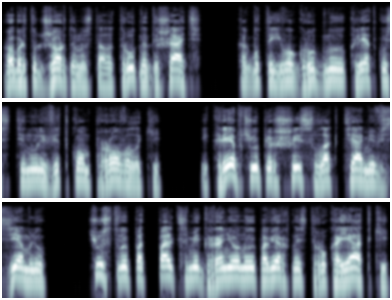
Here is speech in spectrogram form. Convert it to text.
Роберту Джордану стало трудно дышать, как будто его грудную клетку стянули витком проволоки, и, крепче упершись локтями в землю, чувствуя под пальцами граненую поверхность рукоятки,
